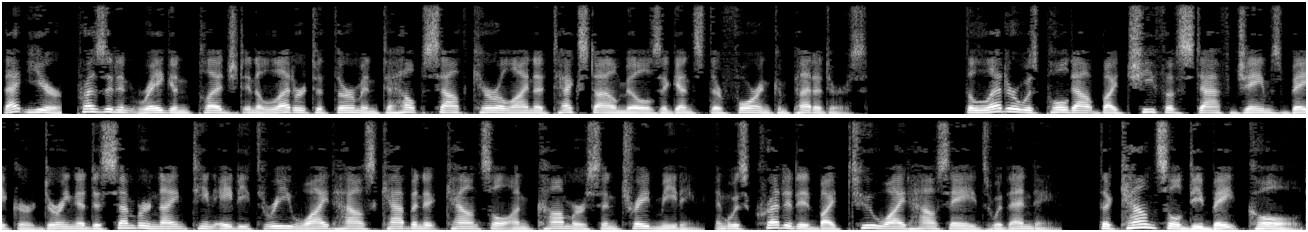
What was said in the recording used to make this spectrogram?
That year, President Reagan pledged in a letter to Thurmond to help South Carolina textile mills against their foreign competitors. The letter was pulled out by Chief of Staff James Baker during a December 1983 White House Cabinet Council on Commerce and Trade meeting, and was credited by two White House aides with ending the council debate cold.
